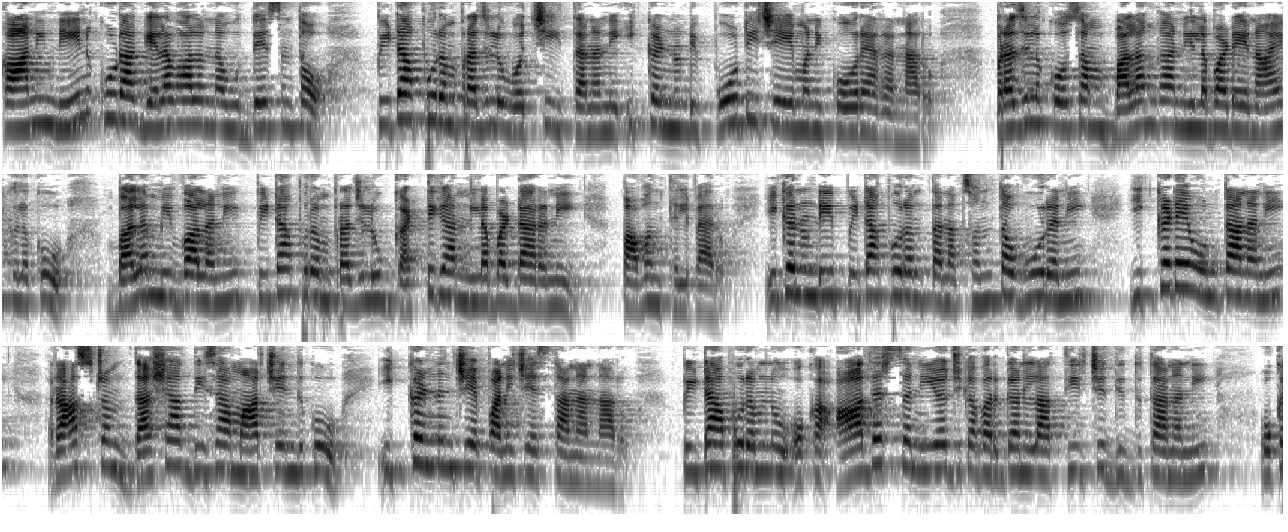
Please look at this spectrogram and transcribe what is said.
కానీ నేను కూడా గెలవాలన్న ఉద్దేశంతో పిఠాపురం ప్రజలు వచ్చి తనని ఇక్కడి నుండి పోటీ చేయమని కోరారన్నారు. ప్రజల కోసం బలంగా నిలబడే నాయకులకు బలం ఇవ్వాలని పిఠాపురం ప్రజలు గట్టిగా నిలబడ్డారని పవన్ తెలిపారు. ఇక నుండి పిఠాపురం తన సొంత ఊరని ఇక్కడే ఉంటానని రాష్ట్రం దశ దిశ మార్చేందుకు ఇక్కడి నుంచే పనిచేస్తానన్నారు. పిఠాపురంను ఒక ఆదర్శ నియోజకవర్గంలా తీర్చిదిద్దుతానని ఒక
